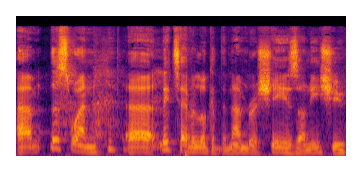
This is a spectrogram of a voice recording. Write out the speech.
Um, this one, uh, let's have a look at the number of shares on issue.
